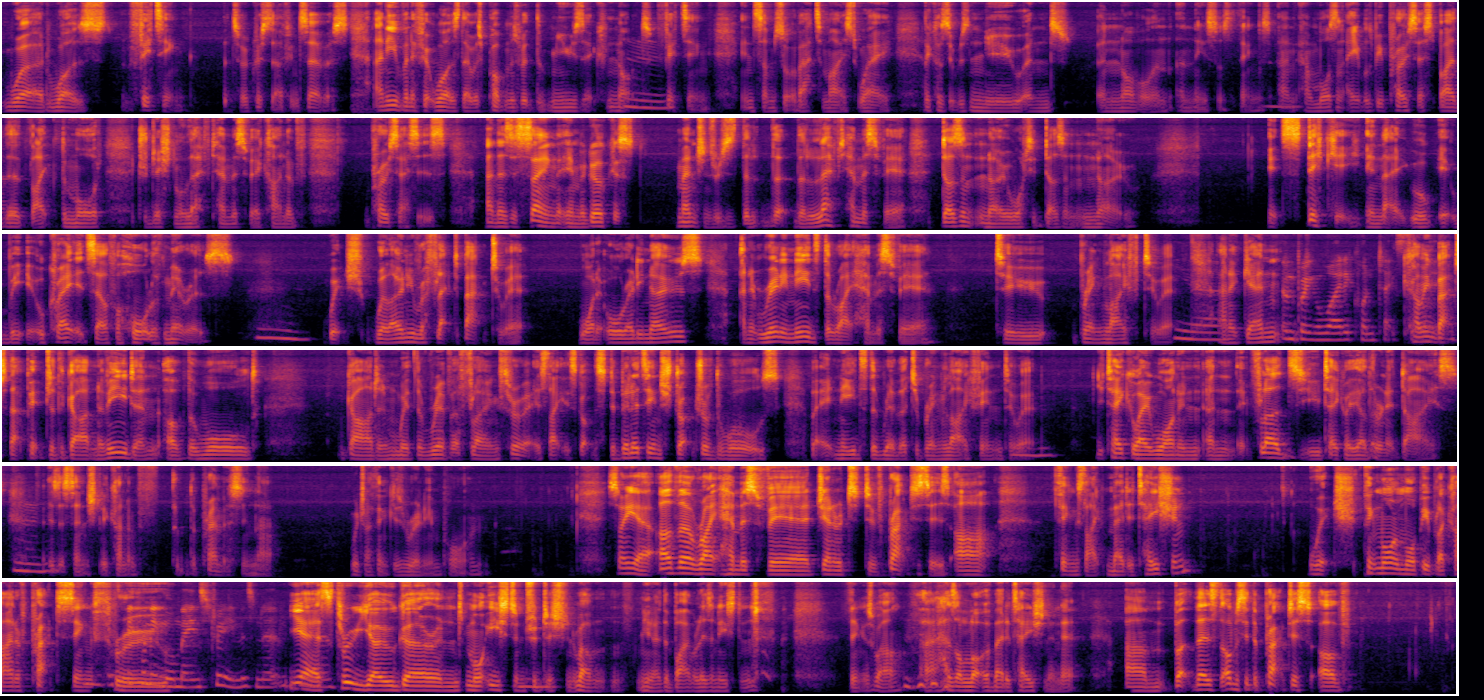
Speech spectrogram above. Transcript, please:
word was fitting to a Christadelphian service. And even if it was, there was problems with the music not hmm. fitting in some sort of atomized way because it was new and and novel and, and these sorts of things mm-hmm. and, and wasn't able to be processed by the like the more traditional left hemisphere kind of processes. And there's a saying that Iain McGilchrist mentions, which is the, the, the left hemisphere doesn't know what it doesn't know. It's sticky in that it will it will be it will create itself a hall of mirrors, mm. which will only reflect back to it what it already knows, and it really needs the right hemisphere to bring life to it. Yeah. And again, And bring a wider context. to coming it. back to that picture of the Garden of Eden of the walled garden with the river flowing through it. It's like it's got the stability and structure of the walls, but it needs the river to bring life into it. Mm. You take away one and, and it floods, you take away the other and it dies, mm. is essentially kind of the, the premise in that, which I think is really important. So, yeah, other right hemisphere generative practices are things like meditation, which I think more and more people are kind of practicing It's through. becoming more mainstream, isn't it? Yeah, through yoga and more Eastern tradition. Well, you know, the Bible is an Eastern thing as well. Uh, it has a lot of meditation in it. Um, but there's obviously the practice of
